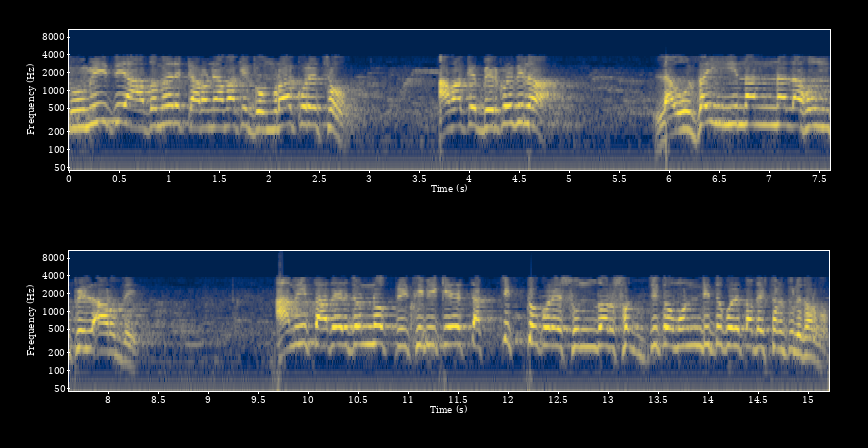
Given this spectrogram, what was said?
তুমি যে আদমের কারণে আমাকে গোমরা করেছ, আমাকে বের করে দিলা। আমি তাদের জন্য পৃথিবীকে চাকচিক্য করে, সুন্দর, সজ্জিত, মণ্ডিত করে তাদের সামনে তুলে ধরব।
